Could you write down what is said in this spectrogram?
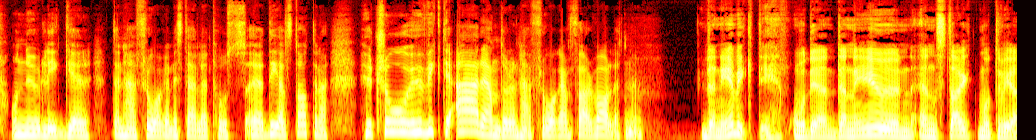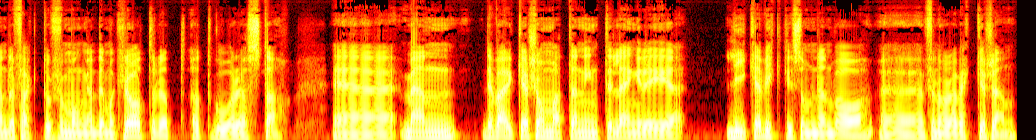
Och nu ligger den här frågan istället hos eh, delstaterna. Hur, tror, hur viktig är ändå den här frågan för valet nu? Den är viktig och det, den är ju en, en, starkt motiverande faktor för många demokrater att, att gå och rösta. Eh, men det verkar som att den inte längre är lika viktig som den var eh, för några veckor sedan.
